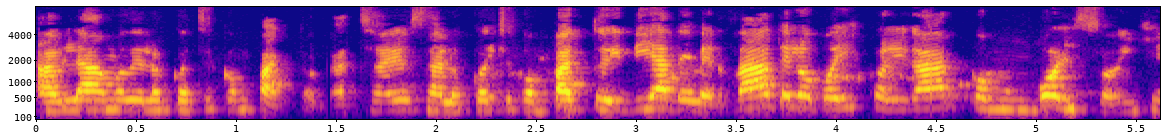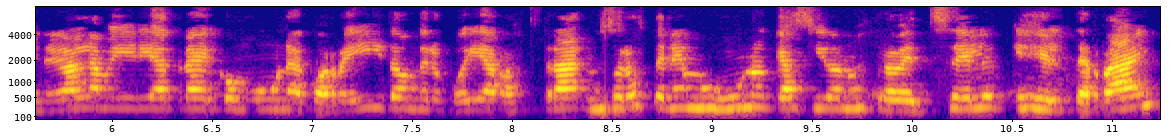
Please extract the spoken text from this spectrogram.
hablábamos de los coches compactos, ¿cachai? O sea, los coches compactos hoy día de verdad te lo podéis colgar como un bolso. En general la mayoría trae como una correíta donde lo podéis arrastrar. Nosotros tenemos uno que ha sido nuestro bestseller, que es el Terrain,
